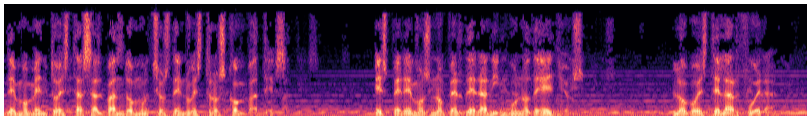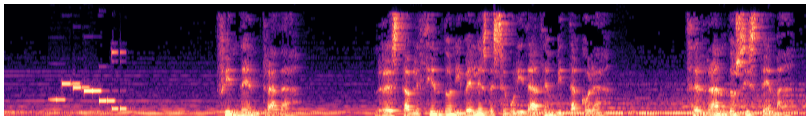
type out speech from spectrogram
de momento está salvando muchos de nuestros combates. Esperemos no perder a ninguno de ellos. Lobo estelar fuera. Fin de entrada. Restableciendo niveles de seguridad en Bitácora. Cerrando sistema.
